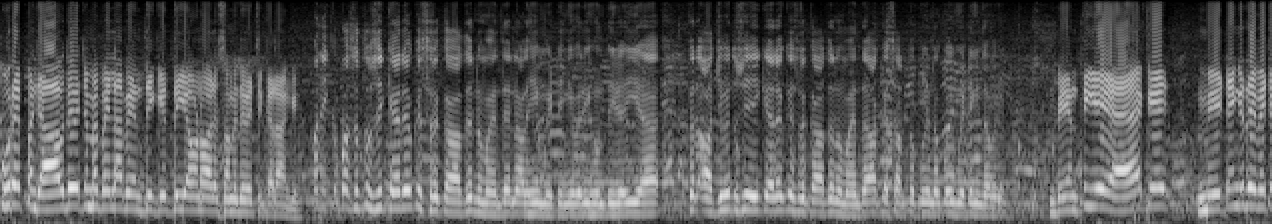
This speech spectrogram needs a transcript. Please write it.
ਪੂਰੇ ਪੰਜਾਬ ਦੇ ਵਿੱਚ ਮੈਂ ਪਹਿਲਾਂ ਬੇਨਤੀ ਕੀਤੀ ਆਉਣ ਵਾਲੇ ਸਮੇਂ ਦੇ ਵਿੱਚ ਕਰਾਂਗੇ। ਪਰ ਇੱਕ ਪਾਸੇ ਤੁਸੀਂ ਕਹਿ ਰਹੇ ਹੋ ਕਿ ਸਰਕਾਰ ਦੇ ਨੁਮਾਇੰਦੇ ਨਾਲ ਹੀ ਮੀਟਿੰਗ ਵਾਰੀ ਹੁੰਦੀ ਰਹੀ ਹੈ ਫਿਰ ਅੱਜ ਵੀ ਤੁਸੀਂ ਇਹ ਕਹਿ ਰਹੇ ਹੋ ਕਿ ਸਰਕਾਰ ਦੇ ਨੁਮਾਇੰਦਾ ਆ ਕੇ ਸਾਡੇ ਤੋਂ ਕੋਈ ਨਾ ਕੋਈ ਮੀਟਿੰਗ ਲਵੇ। ਬੇਨਤੀ ਇਹ ਹੈ ਕਿ ਮੀਟਿੰਗ ਦੇ ਵਿੱਚ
